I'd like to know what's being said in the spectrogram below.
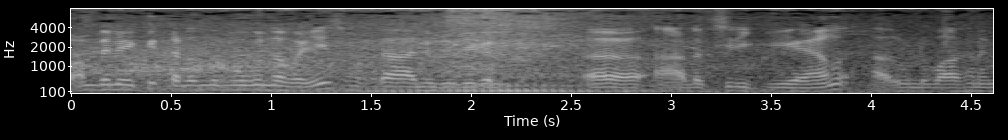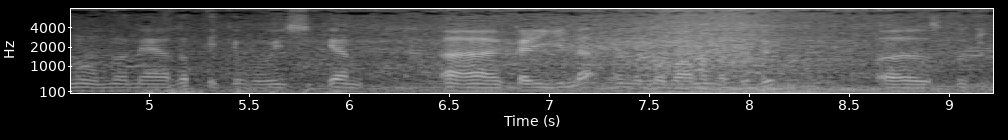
പമ്പിലേക്ക് കടന്നു പോകുന്ന വഴി സമരാനുകൂലികൾ അടച്ചിരിക്കുകയാണ്. അതുകൊണ്ട് വാഹനങ്ങളൊന്നും നേരത്തേക്ക് പ്രവേശിക്കാൻ കഴിയില്ല. എന്നുള്ളതാണ് മറ്റൊരു സ്ഥിതി.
